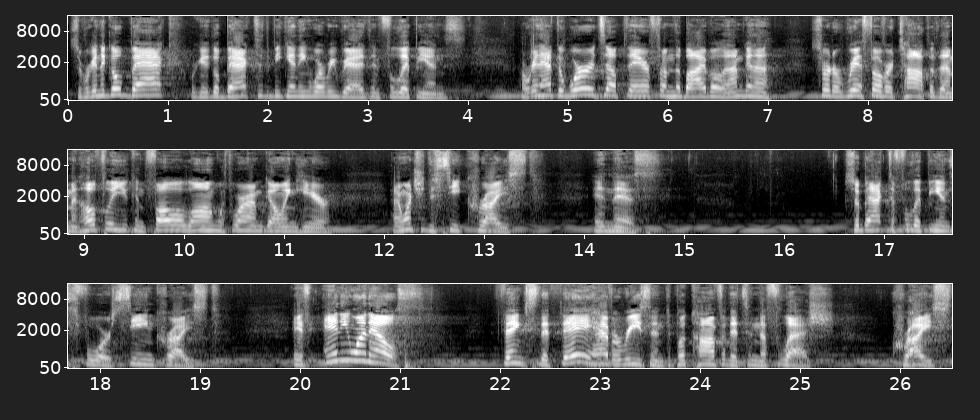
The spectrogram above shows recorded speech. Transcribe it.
So we're going to go back. We're going to go back to the beginning where we read in Philippians. We're going to have the words up there from the Bible, and I'm going to sort of riff over top of them, and hopefully you can follow along with where I'm going here. I want you to see Christ in this. So back to Philippians 4, seeing Christ. If anyone else thinks that they have a reason to put confidence in the flesh, Christ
